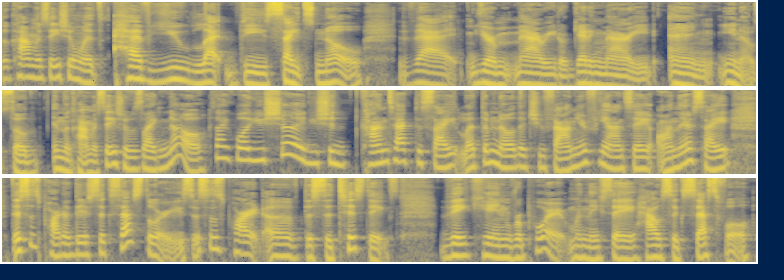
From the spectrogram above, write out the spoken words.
the conversation was have you let these sites know that you're married or getting married? And, you know, so in the conversation, was like, no. It's like, well, you should. You should contact the site, let them know that you found your fiance on their site. This is part of their success stories. This is part of the statistics they can report when they say how successful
